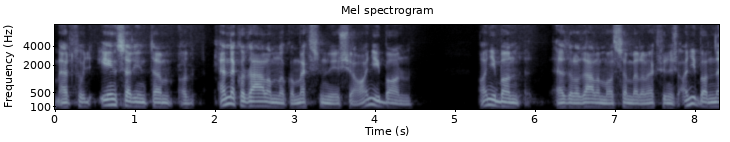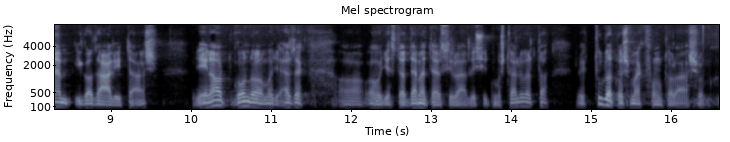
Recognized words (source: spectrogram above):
mert hogy én szerintem ennek az államnak a megszűnése annyiban, annyiban ezzel az állammal szemben a megszűnés, annyiban nem igaz állítás. Ugye én azt gondolom, hogy ezek, a, ahogy ezt a Demeter Szilárd is itt most előadta, tudatos megfontolások.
